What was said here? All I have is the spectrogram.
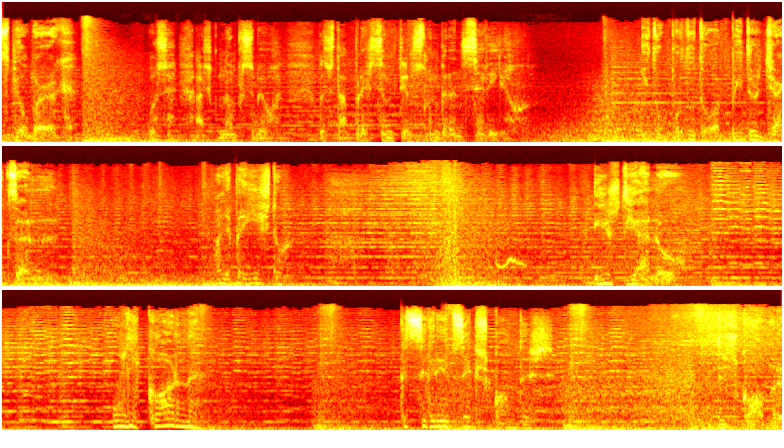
Spielberg. Você acho que não percebeu. Você está prestes a meter-se num grande sarilho. E do produtor Peter Jackson. Olha para isto. Este ano, O licórnio. Que segredos é que escondes? descobre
